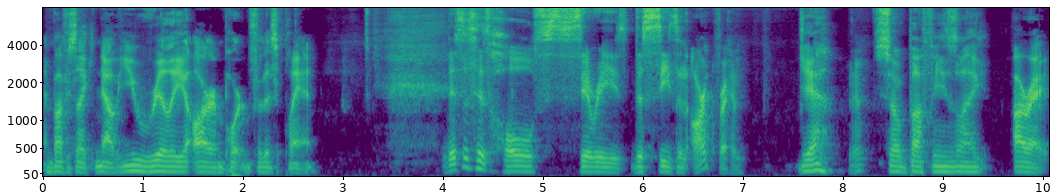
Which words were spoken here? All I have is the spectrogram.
And Buffy's like, "No, you really are important for this plan." This is his whole series, this season arc for him. Yeah. Yeah. So Buffy's like, all right,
